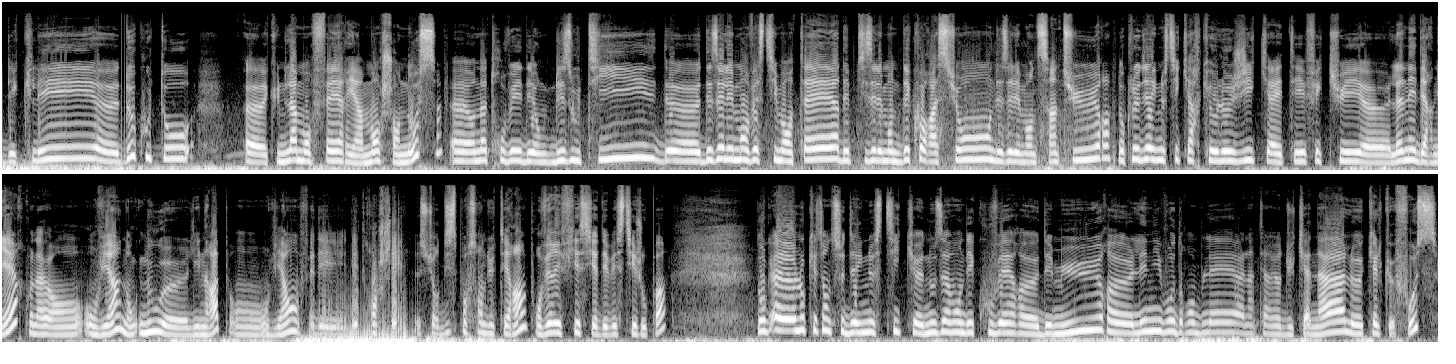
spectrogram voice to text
des clés, deux couteaux avec une lame en fer et un manche en os. Euh, on a trouvé des, outils, de- des éléments vestimentaires, des petits éléments de décoration, des éléments de ceinture. Donc le diagnostic archéologique a été effectué euh, l'année dernière. on, vient, donc nous, euh, l'INRAP, on vient, on fait des, des tranchées sur 10% du terrain pour vérifier s'il y a des vestiges ou pas. Donc à l'occasion de ce diagnostic, euh, nous avons découvert euh, des murs, euh, les niveaux de remblais à l'intérieur du canal, euh, quelques fosses.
